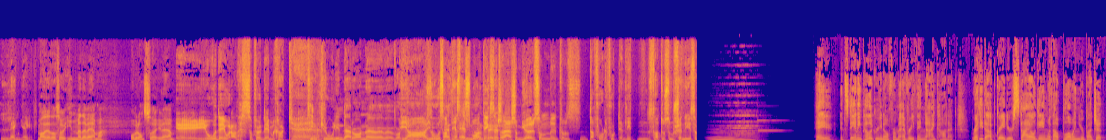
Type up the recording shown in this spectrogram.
lenge, egentlig. Men allerede redda seg jo inn med det VM-et, og bronse i VM. Eh, jo, det gjorde han, selvfølgelig, men klart eh, Tim Krolin der, og han eh, var Ja, jo, sant, det er enormt småting som, det sånn der som gjør som kan, Da får det fort en liten status som geni. som Hey, it's Danny Pellegrino from Everything Iconic. Ready to upgrade your style game without blowing your budget?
